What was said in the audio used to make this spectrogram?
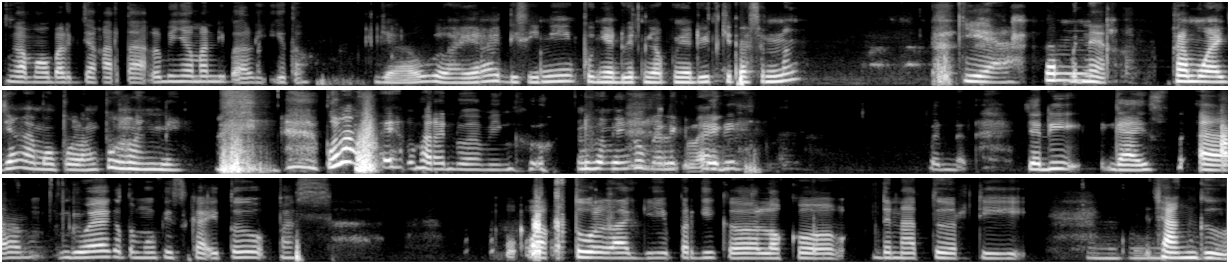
Nggak mau balik Jakarta. Lebih nyaman di Bali gitu. Jauh lah ya di sini punya duit nggak punya duit kita seneng. Iya kan bener. kamu aja nggak mau pulang-pulang nih. Pulang ya kemarin dua minggu. Dua minggu balik lagi. jadi, bener jadi guys um, gue ketemu Fiska itu pas waktu lagi pergi ke loko Denatur di Canggu. Canggu.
